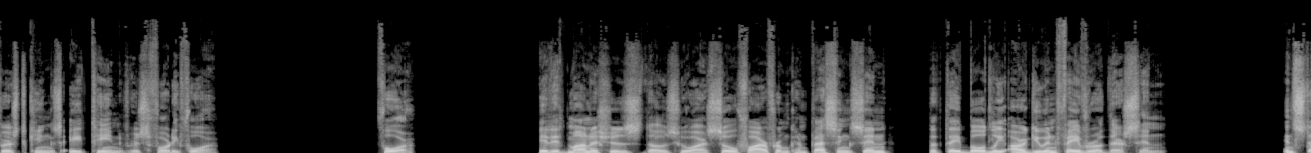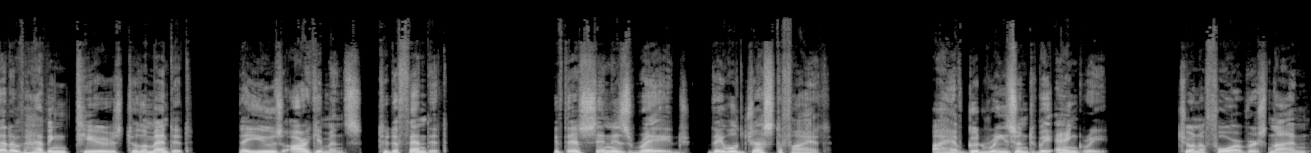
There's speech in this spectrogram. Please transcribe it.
1 Kings 18, verse 44. 4. It admonishes those who are so far from confessing sin that they boldly argue in favor of their sin. Instead of having tears to lament it, they use arguments to defend it. If their sin is rage, they will justify it. I have good reason to be angry. Jonah 4, verse 9.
